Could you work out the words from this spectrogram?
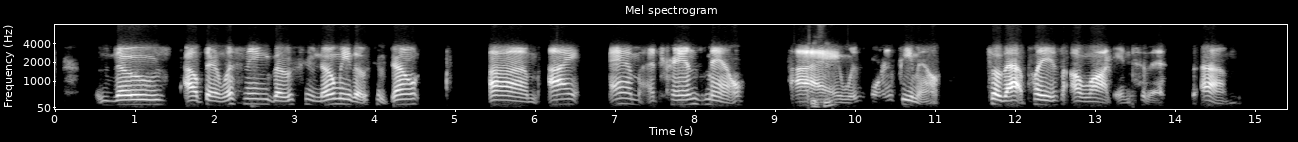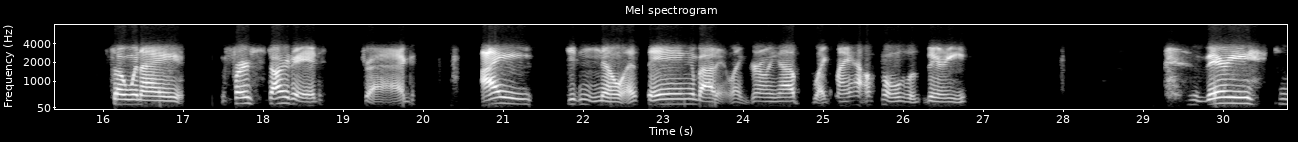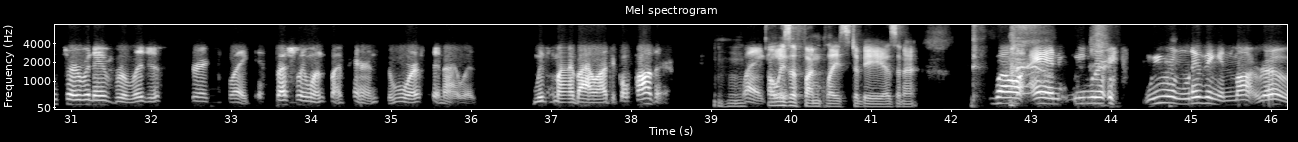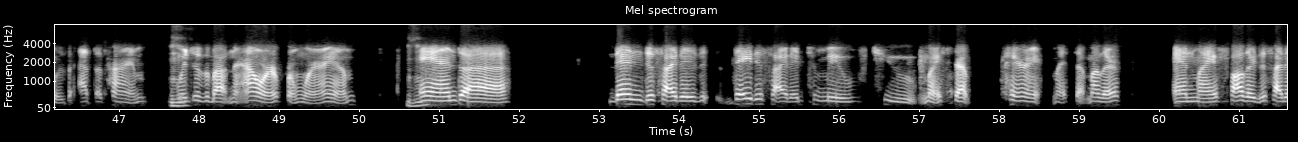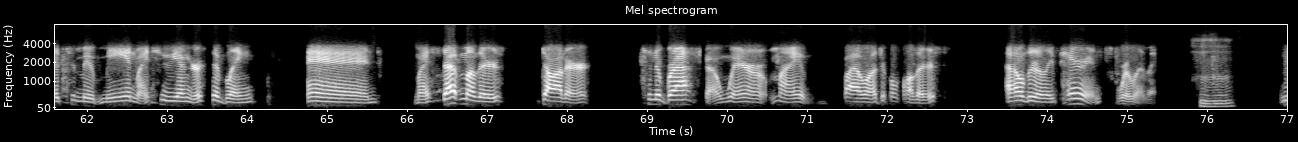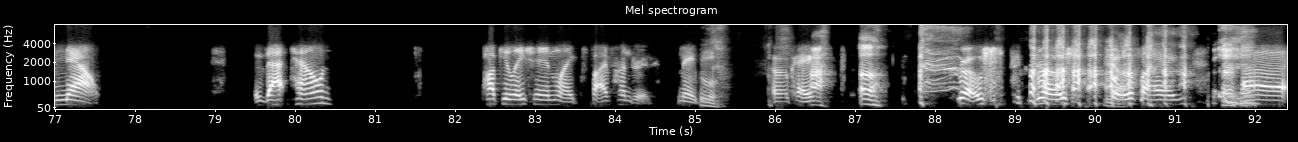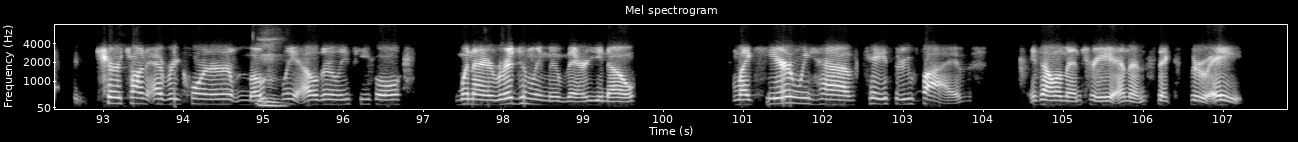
those out there listening, those who know me, those who don't, um, I am a trans male. I was born female, so that plays a lot into this. Um, so when I first started drag, I didn't know a thing about it. Like growing up, like my household was very, very conservative, religious, strict. Like especially once my parents divorced and I was with my biological father. Mhm. Like always it- a fun place to be isn't it well, and we were we were living in Montrose at the time, Mhm. which is about an hour from where I am. Mhm. and uh, then decided they decided to move to my step parent, my stepmother, and my father decided to move me and my two younger siblings and my stepmother's daughter to Nebraska, where my biological father's elderly parents were living. Mhm. Now, that town, population like 500, maybe. Ooh. Okay, Ah, oh. gross, gross, horrifying. Uh, church on every corner, mostly elderly people. When I originally moved there, you know, like here we have K through five is elementary, and then six through eight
